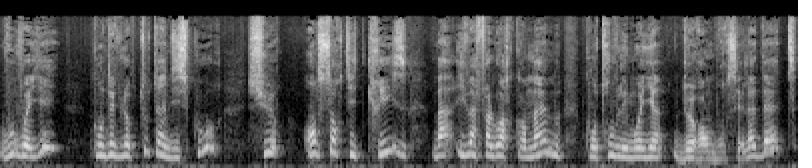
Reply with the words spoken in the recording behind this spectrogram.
vous voyez qu'on développe tout un discours sur en sortie de crise, bah, il va falloir quand même qu'on trouve les moyens de rembourser la dette,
